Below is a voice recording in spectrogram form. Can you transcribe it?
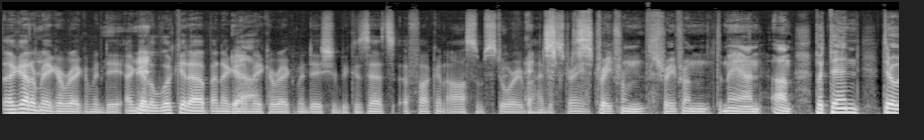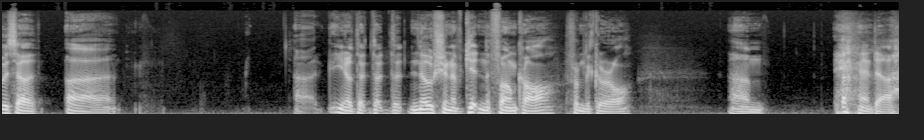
I gotta make a recommendation. I gotta Yeah. look it up and I gotta Yeah. make a recommendation because that's a fucking awesome story behind a s- strain. straight from straight from the man. Um, but then there was a. Uh, uh, you know the, the the notion of getting the phone call from the girl, um, and uh,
